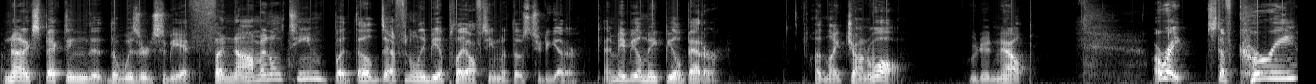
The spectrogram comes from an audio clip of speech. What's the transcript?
I'm not expecting the, the Wizards to be a phenomenal team, but they'll definitely be a playoff team with those two together. And maybe it'll make Beal better. Unlike John Wall, who didn't help. All right, Steph Curry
